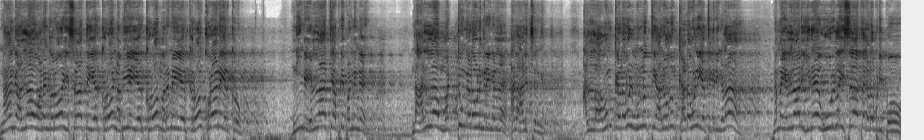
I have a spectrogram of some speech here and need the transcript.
நாங்க அல்லாஹ் வணங்குறோம் இஸ்லாத்தை ஏற்கிறோம் நபியை ஏற்கிறோம் மறுமையை ஏற்கிறோம் குரானை ஏற்கிறோம். நீங்க எல்லாத்தையும் அப்படி பண்ணுங்க. இந்த அல்லாஹ் மட்டும் கடவுளுங்கிறீங்கல்ல அதை அழிச்சிருங்க. அல்லாவும் கடவுள் முன்னூத்தி அறுபதும் கடவுள் ஏத்துக்கிறீங்களா? நம்ம எல்லாரும் இதே ஊர்ல இஸ்லாத்தை கடைபிடிப்போம்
